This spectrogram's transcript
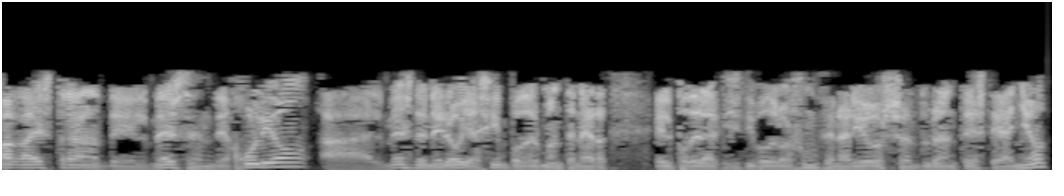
paga extra del mes de julio al mes de enero y así poder mantener el poder adquisitivo de los funcionarios durante este año,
